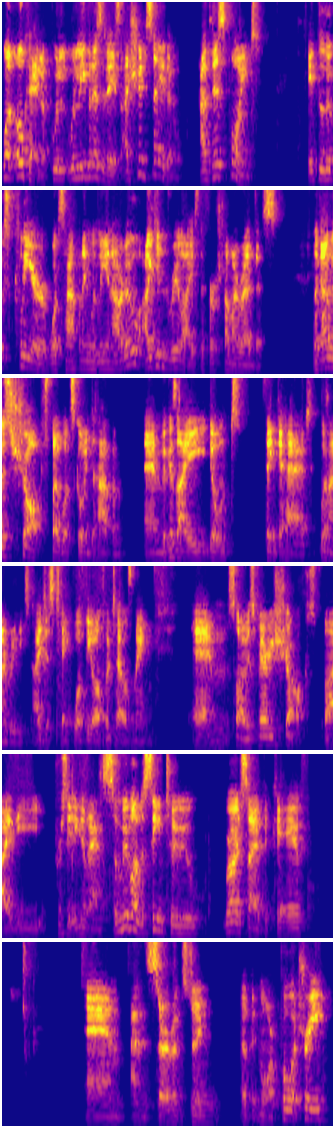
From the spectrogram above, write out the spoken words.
well, okay. Look, we'll we'll leave it as it is. I should say though, at this point, it looks clear what's happening with Leonardo. I didn't realize the first time I read this. Like I was shocked by what's going to happen, and um, because I don't think ahead when I read. I just take what the author tells me. Um, so I was very shocked by the preceding events. So move on to scene two. We're outside the cave um, and servants doing a bit more poetry.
